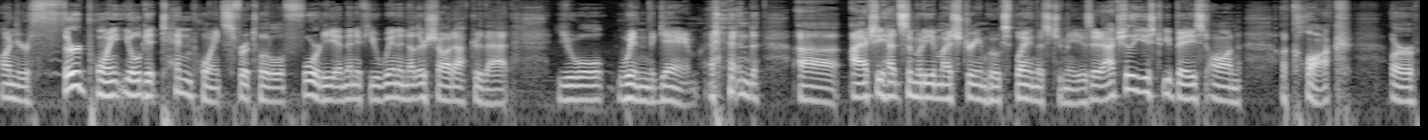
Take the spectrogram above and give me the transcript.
On your third point, you'll get 10 points for a total of 40, and then if you win another shot after that, you will win the game. And uh, I actually had somebody in my stream who explained this to me. Is it actually used to be based on a clock, or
